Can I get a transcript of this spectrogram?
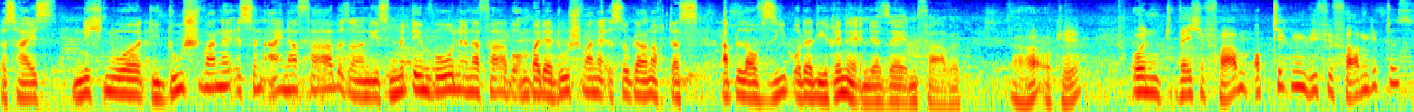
Das heißt, nicht nur die Duschwanne ist in einer Farbe, sondern die ist mit dem Boden in der Farbe und bei der Duschwanne ist sogar noch das Ablaufsieb oder die Rinne in derselben Farbe. Aha, okay. Und welche Farben, Optiken, wie viele Farben gibt es?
